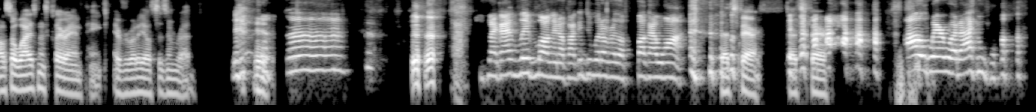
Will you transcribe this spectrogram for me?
Also, why is Miss Clara in pink? Everybody else is in red. Uh, like I've lived long enough. I can do whatever the fuck I want. That's fair. That's fair. I'll wear what I want.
